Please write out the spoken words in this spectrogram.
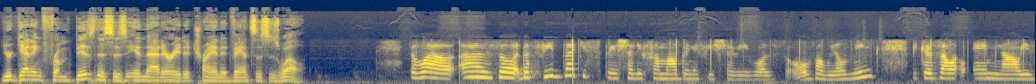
you're getting from businesses in that area to try and advance this as well. Well, uh, so the feedback, especially from our beneficiary, was overwhelming because our aim now is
